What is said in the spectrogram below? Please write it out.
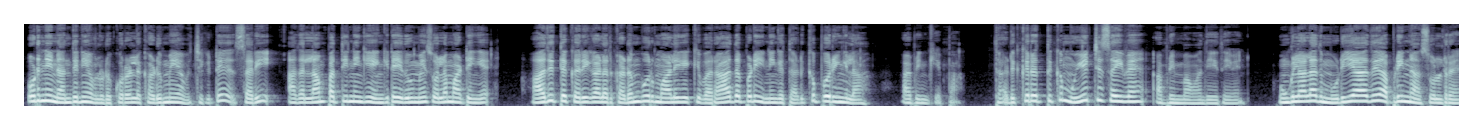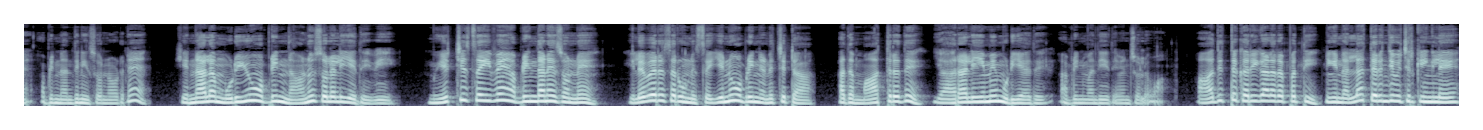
உடனே நந்தினி அவளோட குரலை கடுமையா வச்சுக்கிட்டு சரி அதெல்லாம் பத்தி நீங்க என்கிட்ட எதுவுமே சொல்ல மாட்டீங்க. ஆதித்த கரிகாலர் கடம்பூர் மாளிகைக்கு வராதபடி நீங்க தடுக்க போறீங்களா? அப்படின்னு கேட்பா தடுக்கிறதுக்கு முயற்சி செய்வேன் அப்படின்பா வந்தியத்தேவன். உங்களால அது முடியாது அப்படின்னு நான் சொல்றேன் அப்படின்னு நந்தினி சொன்ன உடனே என்னால முடியும் அப்படின்னு நானும் சொல்லலையே தேவி. முயற்சி செய்வேன் அப்படின்னு தானே சொன்னேன். இளவரசர் ஒன்று செய்யணும் அப்படின்னு நினைச்சிட்டா அதை மாத்துறது யாராலேயுமே முடியாது அப்படின்னு வந்தியத்தேவன் சொல்லுவான். ஆதித்த கரிகாலரை பத்தி நீங்க நல்லா தெரிஞ்சு வச்சிருக்கீங்களே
